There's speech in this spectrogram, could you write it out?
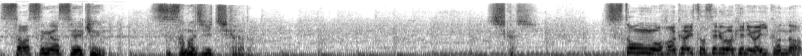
さすが聖剣凄まじい力だ。しかしストーンを破壊させるわけにはいかんな。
